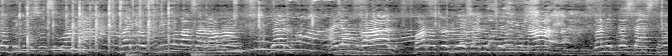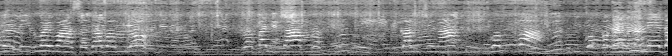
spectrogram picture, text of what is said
గణిత దినోత్సవ శుభాకాంక్ష. మరియు శ్రీనివాస రామానుజన్ అయ్యంగార్ భారతదేశానికి చెందిన గణిత శాస్త్రవేత్త ఇరవైవ శతాబ్దంలో ప్రపంచ ప్రకృతి కంచిన గొప్ప గొప్ప గణిత మేధ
